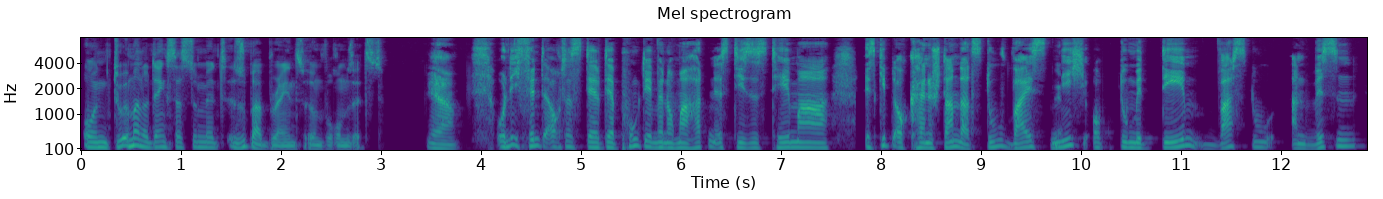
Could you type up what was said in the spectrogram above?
und du immer nur denkst, dass du mit Superbrains irgendwo rumsitzt. Ja, und ich finde auch, dass der, der Punkt, den wir nochmal hatten, ist dieses Thema, es gibt auch keine Standards. Du weißt ja. nicht, ob du mit dem, was du an Wissen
